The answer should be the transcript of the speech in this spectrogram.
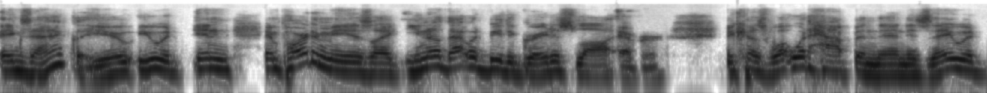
Exactly. You you would and and part of me is like, you know, that would be the greatest law ever. Because what would happen then is they would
